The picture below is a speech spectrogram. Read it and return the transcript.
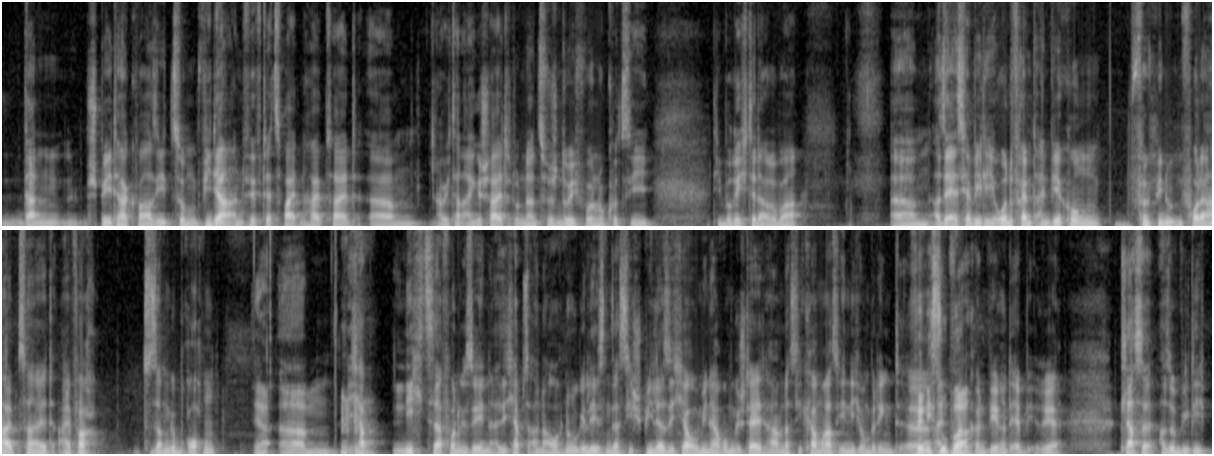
dann später quasi zum Wiederanpfiff der zweiten Halbzeit ähm, habe ich dann eingeschaltet und dann zwischendurch wurden nur kurz die, die Berichte darüber. Ähm, also er ist ja wirklich ohne Fremdeinwirkung fünf Minuten vor der Halbzeit einfach zusammengebrochen. Ja. Ähm, ich habe nichts davon gesehen. Also ich habe es auch nur gelesen, dass die Spieler sich ja um ihn herumgestellt haben, dass die Kameras ihn nicht unbedingt äh, Finde ich super. können, während er klasse, also wirklich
